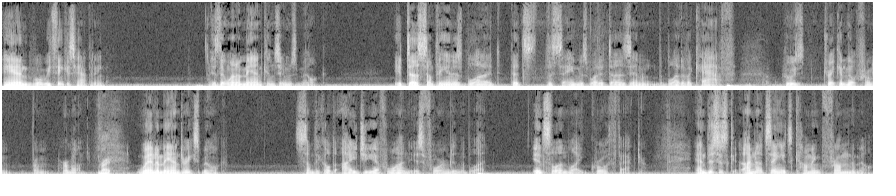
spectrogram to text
And what we think is happening is that when a man consumes milk, it does something in his blood that's the same as what it does in the blood of a calf who's drinking milk from, from her mom. Right. When a man drinks milk, something called IGF 1 is formed in the blood, insulin like growth factor. And this is, I'm not saying it's coming from the milk.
